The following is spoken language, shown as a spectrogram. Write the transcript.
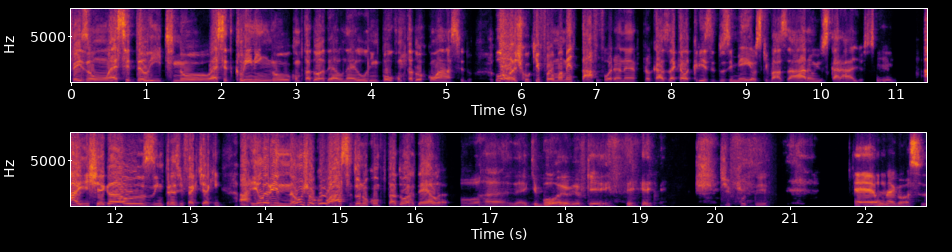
fez um acid delete no. acid cleaning no computador dela, né? Limpou o computador com ácido. Lógico que foi uma metáfora, né? Por causa daquela crise dos e-mails que vazaram e os caralhos. Uhum. Aí chega os empresas de fact-checking. A Hillary não jogou ácido no computador dela. Porra, é, que bom, eu, fiquei. De fuder. É um negócio.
